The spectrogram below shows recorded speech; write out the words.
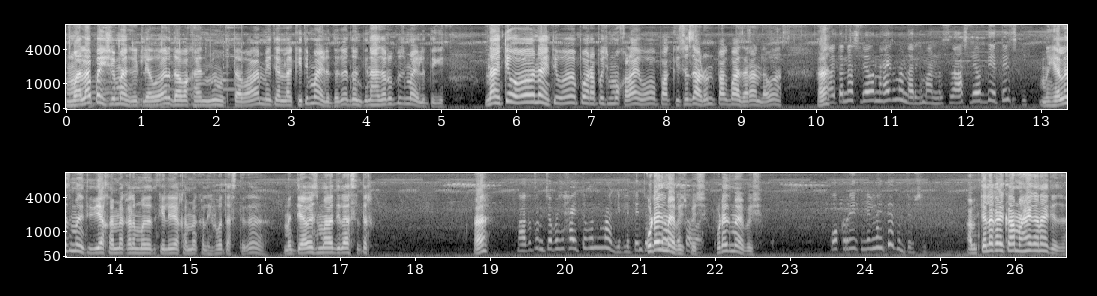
मला पैसे मागितल्यावर दवाखान्यात मी होतावा मी त्यांना किती माहिलं होतं का दोन तीन हजार रुपयेच माहिलं होतं की. नाही ते हो नाही ते हो पोरा पैसे मोकळा आहे हो पाक किसं झाडून पाक बाजार आणला हो. हा? आता नसल्यावर नाहीच म्हणणार की माणूस. असल्यावर देतेच की. मग ह्यालाच माहिती एकामेकाला मदत केली एकामेकाला हे होत असतं का मग त्यावेळेस मला दिलं असतं तर? हा? मग आता तुमच्या पैसे हाय तर म्हणून मागितले. त्यांच्या कुठे आहेत पैसे माझ्या पैसे पैसे? कुठे आहेत माझ्या पैसे. कोकरं इकलेलं नाही तर तुमच्या पैसे अब त्याला काही काम आहे का नाही त्याचं?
